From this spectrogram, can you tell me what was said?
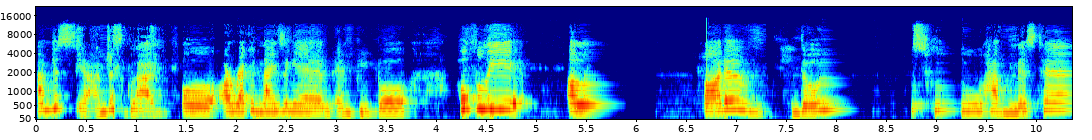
I'm just yeah I'm just glad people are recognizing it and people hopefully a lot of those who have missed him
